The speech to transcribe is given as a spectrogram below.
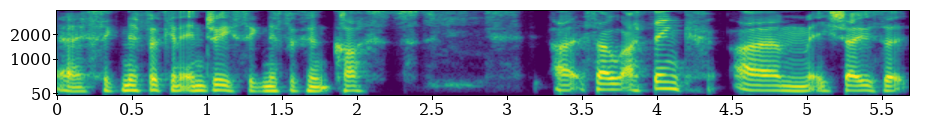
uh, significant injuries, significant costs. Uh, so I think um, it shows that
